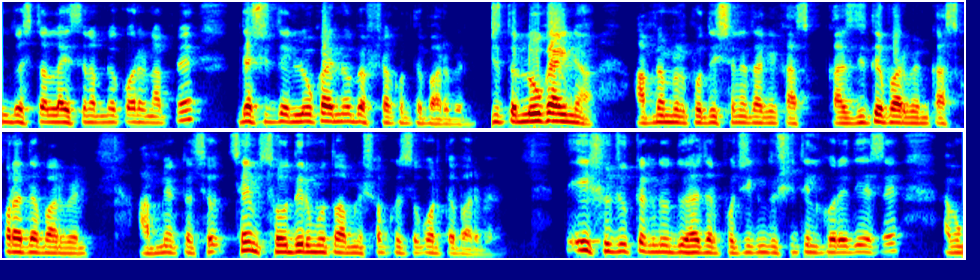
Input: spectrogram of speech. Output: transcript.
ইনভেস্টার লাইসেন্স আপনি করেন, আপনি দেশিতে লোকাইনও ব্যবসা করতে পারবেন দেশিতে লোকাই না, আপনি আপনার প্রতিষ্ঠানে তাকে কাজ কাজ দিতে পারবেন, কাজ করাতে পারবেন, আপনি একটা সেম সৌদির মতো আপনি সবকিছু করতে পারবেন এই সুযোগটা কিন্তু দুই হাজার পঁচিশ কিন্তু শিথিল করে দিয়েছে, এবং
